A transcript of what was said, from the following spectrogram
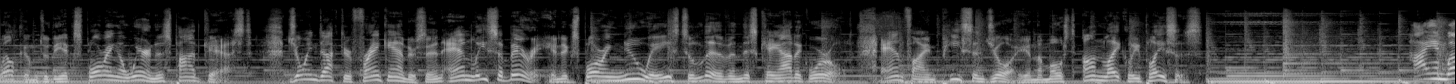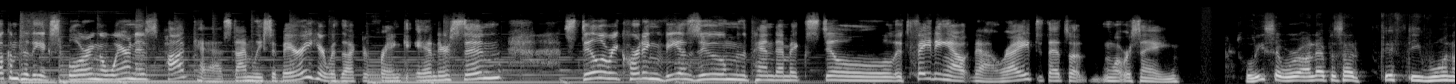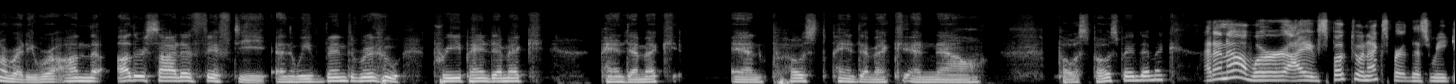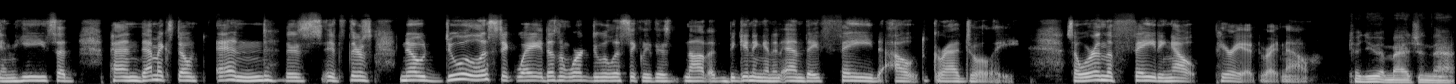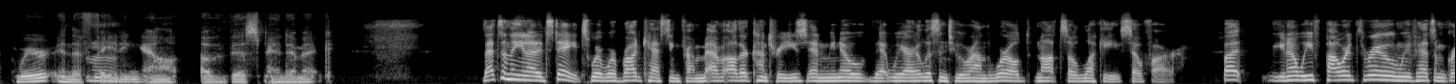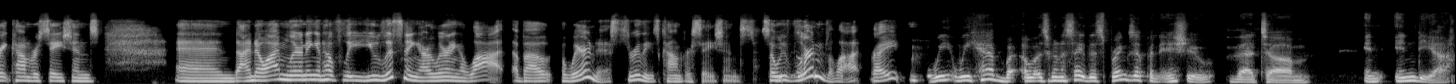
Welcome to the Exploring Awareness podcast. Join Dr. Frank Anderson and Lisa Berry in exploring new ways to live in this chaotic world and find peace and joy in the most unlikely places. Hi, and welcome to the Exploring Awareness podcast. I'm Lisa Berry here with Dr. Frank Anderson. Still recording via Zoom. The pandemic still it's fading out now, right? That's what, what we're saying. Lisa, we're on episode 51 already. We're on the other side of 50, and we've been through pre pandemic, pandemic, and post pandemic, and now post post pandemic. I don't know. Where I spoke to an expert this week, and he said pandemics don't end. There's it's there's no dualistic way. It doesn't work dualistically. There's not a beginning and an end. They fade out gradually. So we're in the fading out period right now. Can you imagine that? We're in the mm. fading out of this pandemic. That's in the United States where we're broadcasting from other countries. And we know that we are listened to around the world. Not so lucky so far. But, you know, we've powered through and we've had some great conversations. And I know I'm learning, and hopefully you listening are learning a lot about awareness through these conversations. So we've learned a lot, right? We we have, but I was going to say this brings up an issue that um, in India,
